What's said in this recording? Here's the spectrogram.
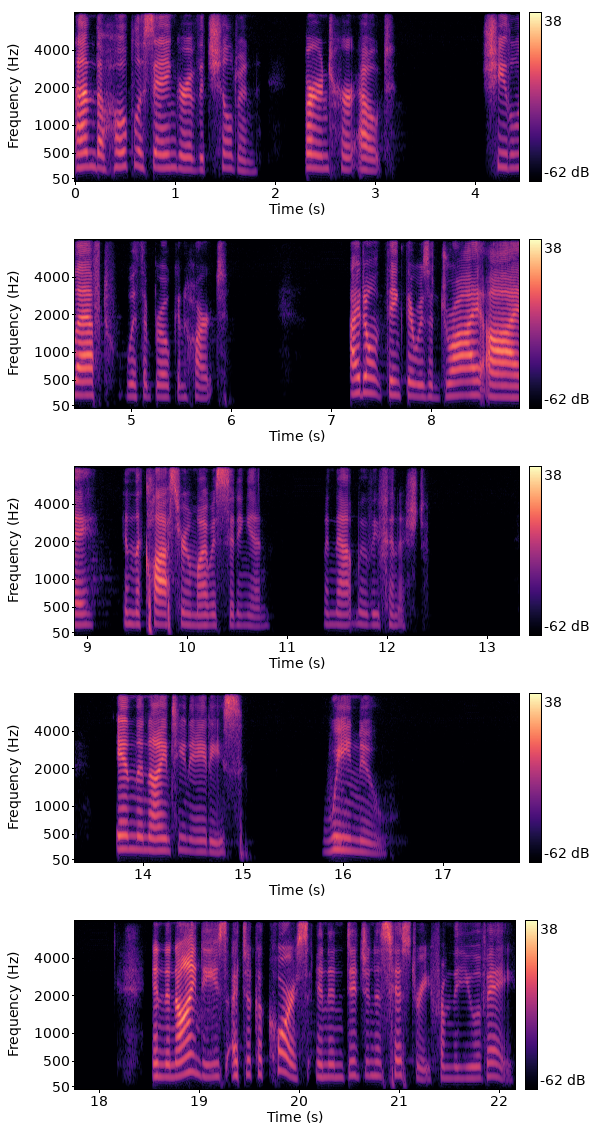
and the hopeless anger of the children burned her out. She left with a broken heart. I don't think there was a dry eye in the classroom I was sitting in when that movie finished. In the 1980s, we knew. In the 90s, I took a course in Indigenous history from the U of A.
